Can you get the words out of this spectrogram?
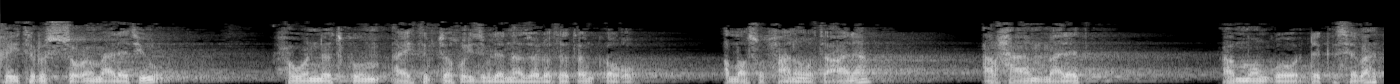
ከይትርስዑ ማለት እዩ ሕውነትኩም ኣይትብተኽ እዩ ዝብለና ዘሎ ተጠንቀቑ ኣላ ስብሓን ወተዓላ ኣርሓም ማለት ኣብ መንጎ ደቂ ሰባት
